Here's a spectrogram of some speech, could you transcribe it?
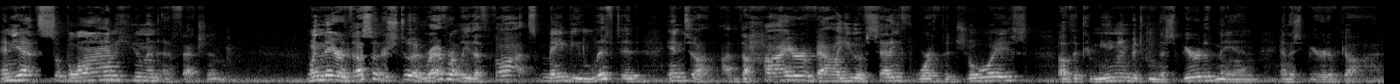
and yet sublime human affection. When they are thus understood reverently, the thoughts may be lifted into the higher value of setting forth the joys of the communion between the Spirit of man and the Spirit of God,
